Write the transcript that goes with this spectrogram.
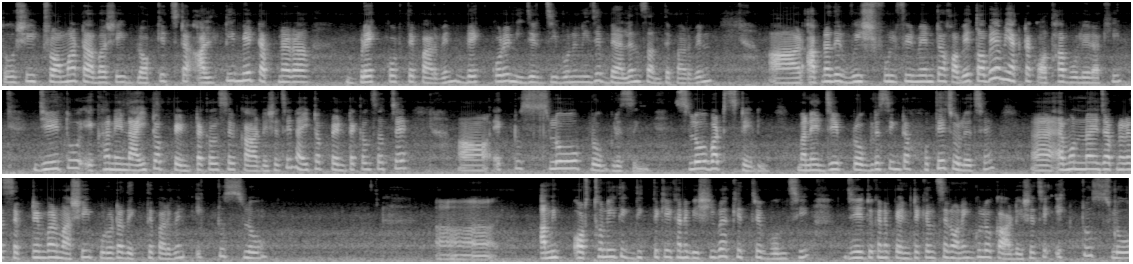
তো সেই ট্রমাটা বা সেই ব্লকেজটা আলটিমেট আপনারা ব্রেক করতে পারবেন ব্রেক করে নিজের জীবনে নিজে ব্যালেন্স আনতে পারবেন। আর আপনাদের উইশ ফুলফিলমেন্টটা হবে। তবে আমি একটা কথা বলে রাখি, যেহেতু এখানে নাইট অফ পেন্টাকলসের কার্ড এসেছে। নাইট অফ পেন্টাকলস হচ্ছে একটু slow progressing slow but steady মানে যে প্রোগ্রেসিংটা হতে চলেছে এমন নয় যে আপনারা সেপ্টেম্বর মাসেই পুরোটা দেখতে পারবেন, একটু স্লো আমি অর্থনৈতিক দিক থেকে এখানে বেশিরভাগ ক্ষেত্রে বলছি যেহেতু এখানে পেন্টেকেলসের অনেকগুলো কার্ড এসেছে, একটু স্লো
